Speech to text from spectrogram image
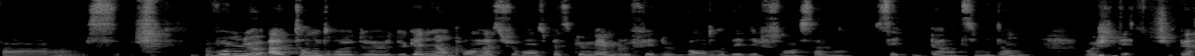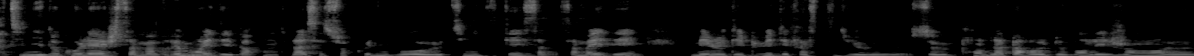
enfin vaut mieux attendre de, gagner un peu en assurance parce que même le fait de vendre des livres sur un salon, c'est hyper intimidant. Moi, j'étais super timide au collège, ça m'a vraiment aidé. Par contre, là, c'est sûr qu'au niveau euh, timidité, ça m'a aidé, mais le début était fastidieux. Se prendre la parole devant les gens, euh,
